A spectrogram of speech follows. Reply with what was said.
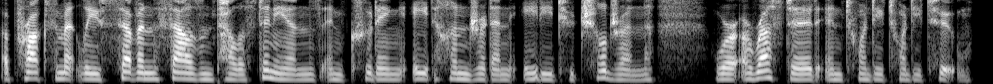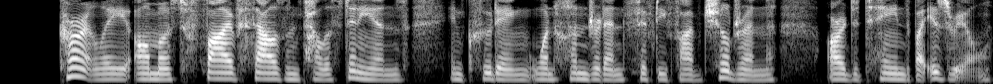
Approximately 7,000 Palestinians, including 882 children, were arrested in 2022. Currently, almost 5,000 Palestinians, including 155 children, are detained by Israel,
